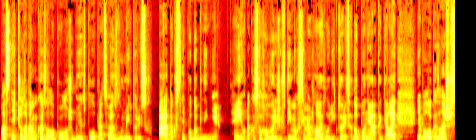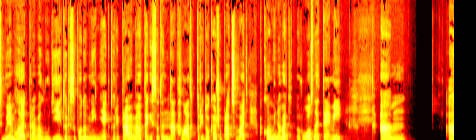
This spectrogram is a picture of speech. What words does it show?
Vlastne, čo sa tam ukázalo, bolo, že budem spolupracovať s ľuďmi, ktorí sú paradoxne podobní mne. Hej, ako sa hovorí, že v týmoch si máš hľadať ľudí, ktorí sa doplňajú a tak ďalej. Nebolo ukázané, že si budem hľadať práve ľudí, ktorí sú podobní mne, ktorí práve majú takisto ten nadhľad, ktorí dokážu pracovať a kombinovať rôzne témy. Um, a,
